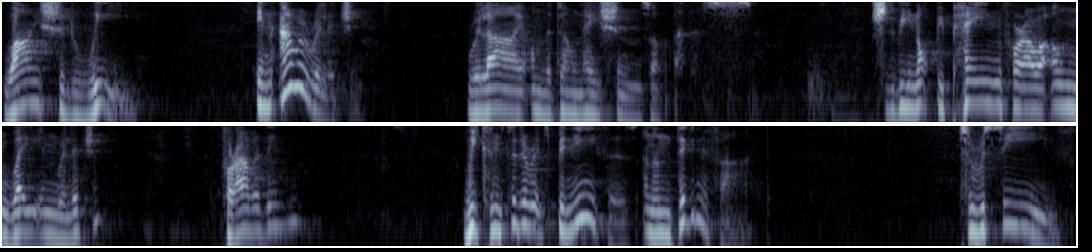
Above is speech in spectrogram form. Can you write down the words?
Why should we, in our religion, rely on the donations of others? Should we not be paying for our own way in religion? For our deen? We consider it beneath us and undignified to receive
